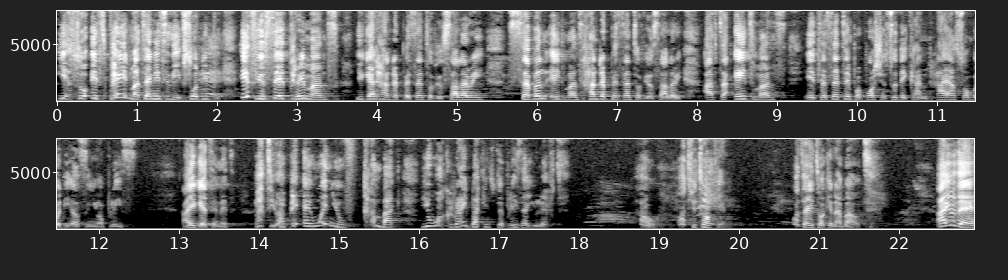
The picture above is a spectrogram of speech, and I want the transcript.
yeah, so it's paid maternity leave. So the, if you say three months, you get 100% of your salary. Seven, eight months, 100% of your salary. After eight months, it's a certain proportion so they can hire somebody else in your place. Are you getting it? But you are. And when you come back, you walk right back into the place that you left. Oh, what are you talking? What are you talking about? Are you there?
